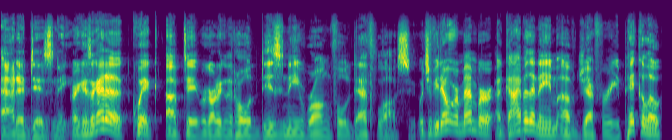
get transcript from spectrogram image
out of Disney. Right, Because I got a quick update regarding that whole Disney wrongful death lawsuit, which if you don't remember, a guy by the name of Jeffrey Piccolo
